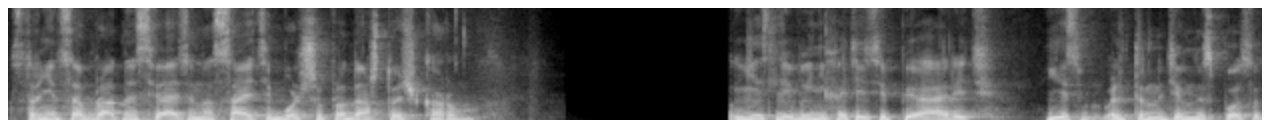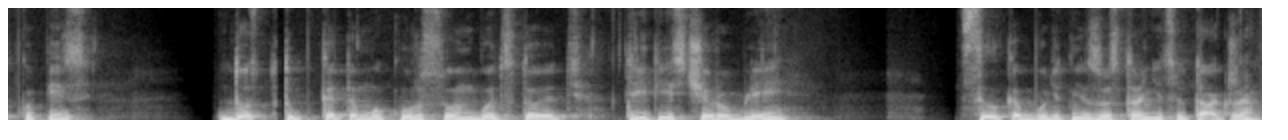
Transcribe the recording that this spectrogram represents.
Страница обратной связи на сайте большепродаж.ру. Если вы не хотите пиарить, есть альтернативный способ купить. Доступ к этому курсу он будет стоить 3000 рублей. Ссылка будет внизу страницы также.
